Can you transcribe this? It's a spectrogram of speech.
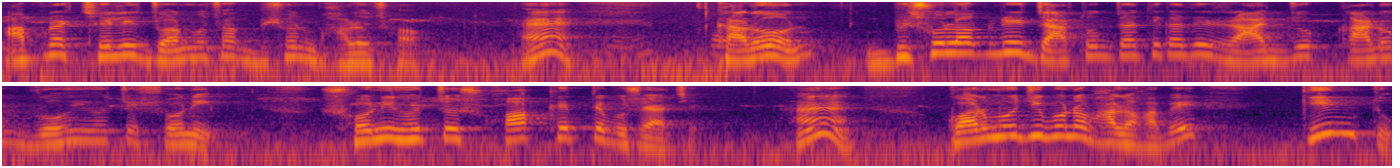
আপনার ছেলের জন্মছক ভীষণ ভালো ছক হ্যাঁ? কারণ বিশ্বলগ্নের জাতক জাতিকাদের রাজ্য কারক গ্রহই হচ্ছে শনি। শনি হচ্ছে সব ক্ষেত্রে বসে আছে হ্যাঁ? কর্মজীবনও ভালো হবে কিন্তু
